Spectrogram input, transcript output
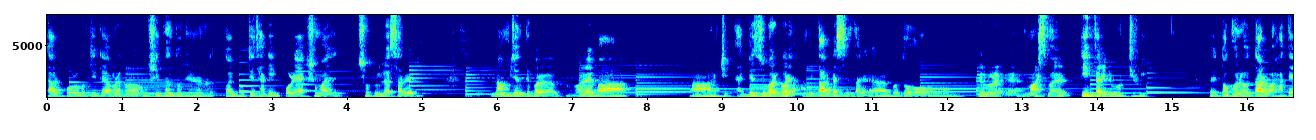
তার পরবর্তীতে আমরা কোনো সিদ্ধান্তহীনতায় ভুগতে থাকি। পরে এক সময় শফিউল্লাহ স্যারের নাম জানতে পারার পরে বা অ্যাড্রেস জোগাড় করে আমি তার কাছে গত ফেব্রুয়ারি মার্চ মাসের তিন তারিখে ভর্তি হই। তাই তখনও তার হাতে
